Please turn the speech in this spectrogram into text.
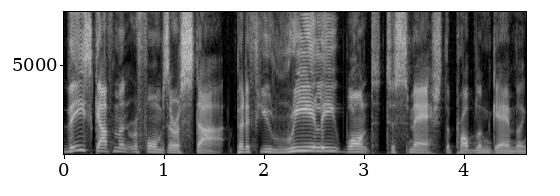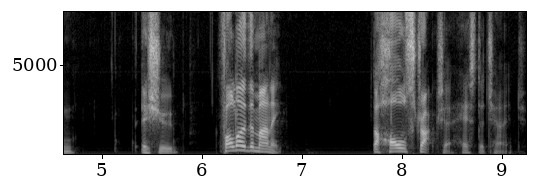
These government reforms are a start, but if you really want to smash the problem gambling issue, follow the money. The whole structure has to change.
